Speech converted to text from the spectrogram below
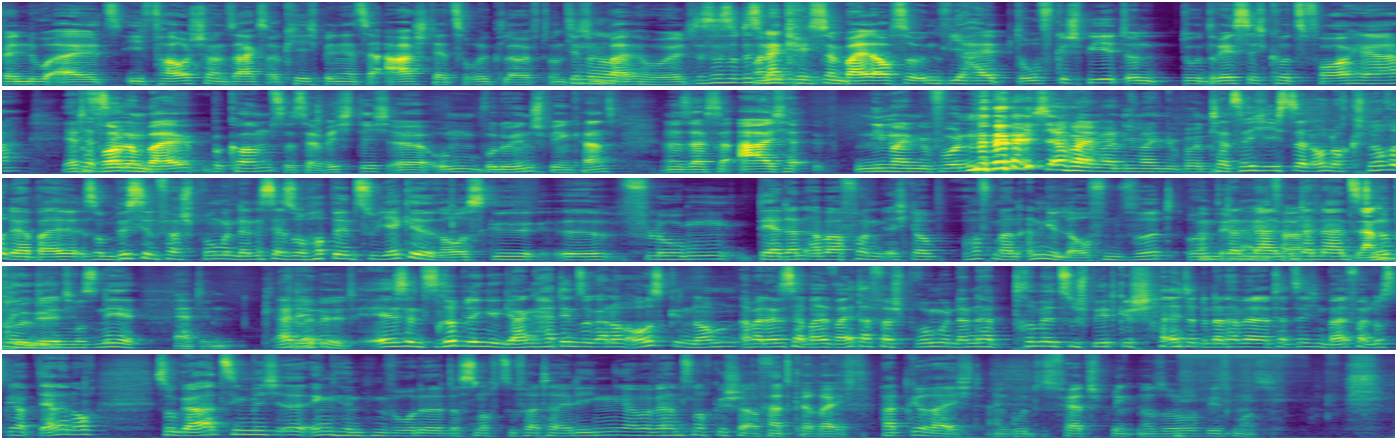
wenn du als IV schon sagst, okay, ich bin jetzt der Arsch, der zurückläuft und sich Genau. den Ball holt. So das und dann kriegst du den Ball auch so irgendwie halb doof gespielt und du drehst dich kurz vorher, Ja, bevor du den Ball bekommst, ist ja wichtig, äh, um wo du hinspielen kannst. Und dann sagst du, ah, ich habe niemanden gefunden. ich habe einfach niemanden gefunden. Tatsächlich ist dann auch noch Knoche der Ball so ein bisschen versprungen und dann ist er so hoppelnd zu Jeckel rausgeflogen, der dann aber von, ich glaube, Hoffmann angelaufen wird und, Und dann, da, und dann da ins Dribbling gehen muss. Nee, Er hat den er, hat den, gedribbelt. er ist ins Dribbling gegangen, hat den sogar noch ausgenommen, aber dann ist der Ball weiter versprungen und dann hat Trimmel zu spät geschaltet und dann haben wir da tatsächlich einen Ballverlust gehabt, der dann auch sogar ziemlich äh, eng hinten wurde, das noch zu verteidigen, aber wir haben es noch geschafft. Hat gereicht. Hat gereicht. Ein gutes Pferd springt nur so hoch, wie es muss.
